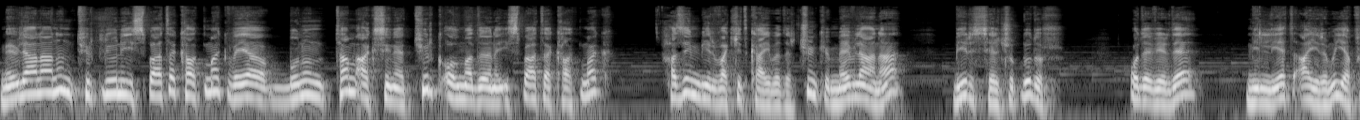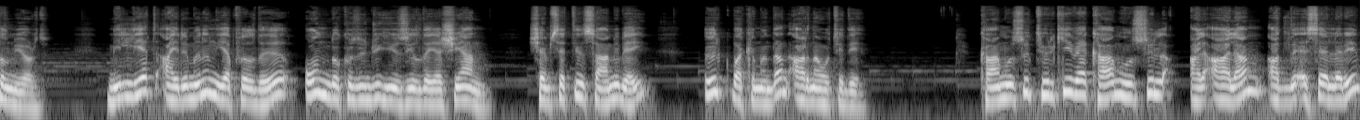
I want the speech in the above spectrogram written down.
Mevlana'nın Türklüğünü ispata kalkmak veya bunun tam aksine Türk olmadığını ispata kalkmak hazin bir vakit kaybıdır. Çünkü Mevlana bir Selçukludur. O devirde milliyet ayrımı yapılmıyordu. Milliyet ayrımının yapıldığı 19. yüzyılda yaşayan Şemsettin Sami Bey ırk bakımından Arnavut idi. Kamusu Türki ve Kamusul Al Alam adlı eserleri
